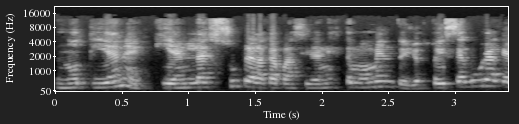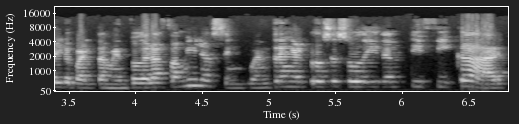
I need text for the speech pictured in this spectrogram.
no tiene quien la suple la capacidad en este momento. Y yo estoy segura que el Departamento de la Familia se encuentra en el proceso de identificar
